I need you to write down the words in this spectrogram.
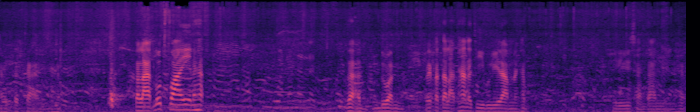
ทางกระจายนะครับ ตลาดรถไฟนะครับตลาดด่วนไปตลาด 5 นาทีบุรีรัมย์นะครับมีสันตานนี้นะครับ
